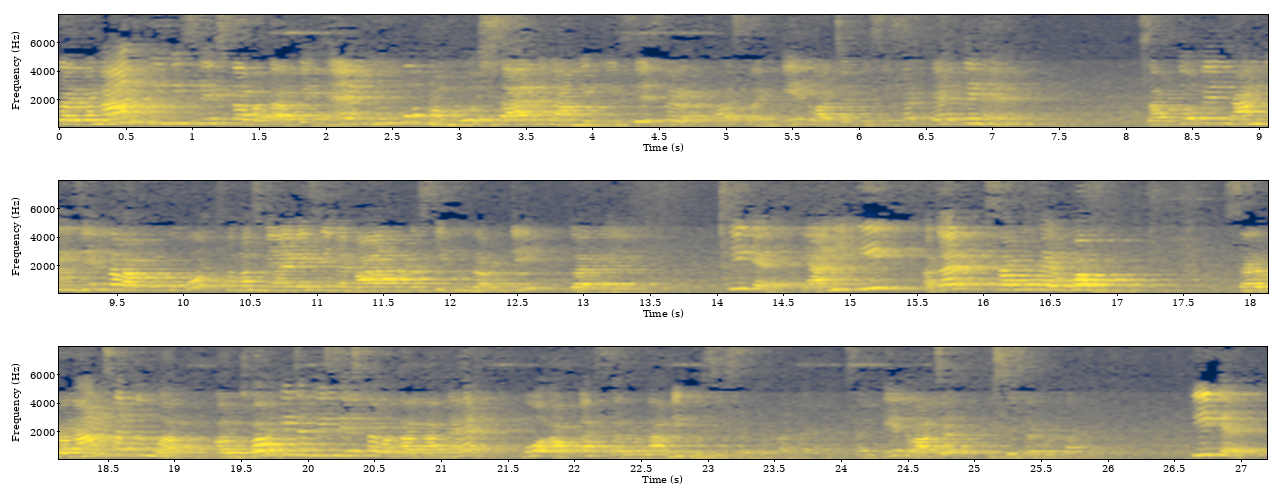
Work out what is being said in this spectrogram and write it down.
सर्वनाम की विशेषता बताते हैं। उनको हम लोग सार्वनामिक विशेषण अथवा संकेत वाचक विशेषण कहते हैं। शब्दों पे ध्यान दीजिए, तब आप लोगों को समझ में आएगा इसलिए मैं बार बार इसकी पुनरावृत्ति कर रही हूँ। ठीक है? यानी कि अगर शब्द है वह, सर्वनाम शब्द हुआ और वह की जब विशेषता बताता है, वो आपका सर्वनामिक विशेषण होता है। संकेतवाचक विशेषण होता है। ठीक है?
